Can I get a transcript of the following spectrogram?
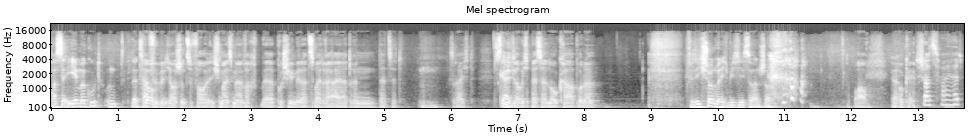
Passt ja eh immer gut und let's Dafür go. bin ich auch schon zu faul. Ich schmeiß mir einfach, äh, pushiere mir da zwei, drei Eier drin, that's it. Das reicht. Das ist, Geil. eh, glaube ich, besser Low Carb, oder? Für dich schon, wenn ich mich nicht so anschaue. Wow. Ja. Okay. Shots fired.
